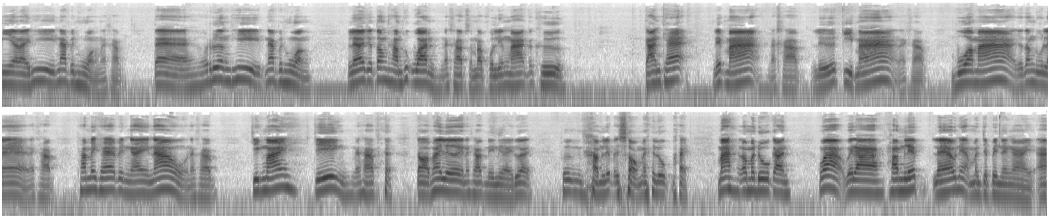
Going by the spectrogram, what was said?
มีอะไรที่น่าเป็นห่วงนะครับ แต่เรื่องที่น่าเป็นห่วง แล้วจะต้องทำทุกวันนะครับสำหรับคนเลี้ยงม้าก็คือ การแคะเล็บม้านะครับ หรือกรีบม้านะครับ บัวม้าจะต้องดูแลนะครับ ถ้าไม่แค่เป็นไงเน่านะครับ จริงไหมจริงนะครับ ตอบให้เลยนะครับเหนื่อยๆด้วยเพิ่งทำเล็บไปสองแม่ลูกไปมาเรามาดูกันว่าเวลาทำเล็บแล้วเนี่ยมันจะเป็นยังไง อ่า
